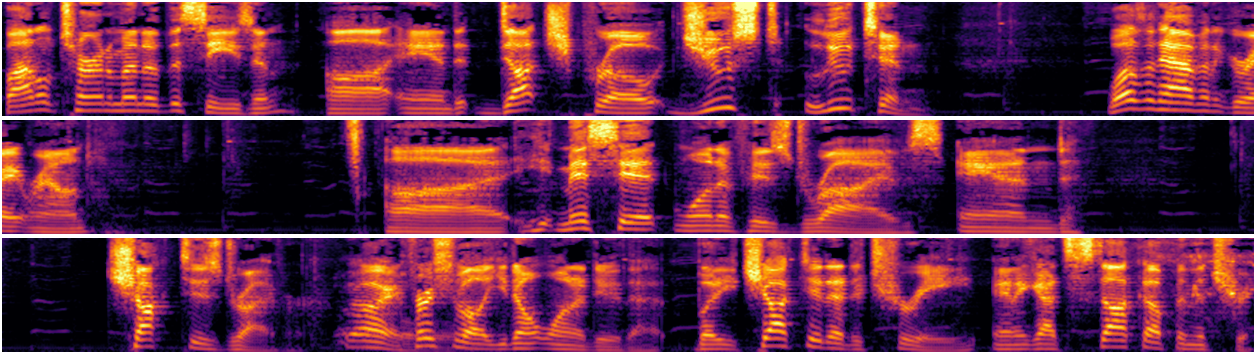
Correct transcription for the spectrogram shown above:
final tournament of the season, uh, and Dutch pro Joost Luiten wasn't having a great round. Uh, he mishit one of his drives and chucked his driver. All right, first of all, you don't want to do that, but he chucked it at a tree and it got stuck up in the tree.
